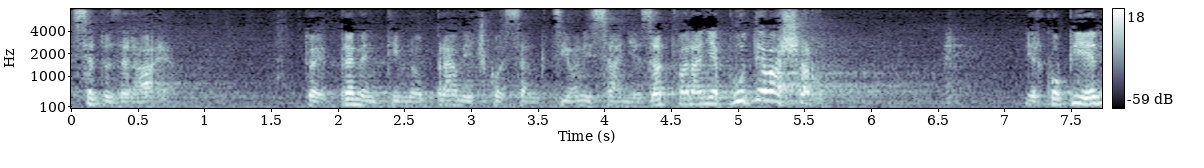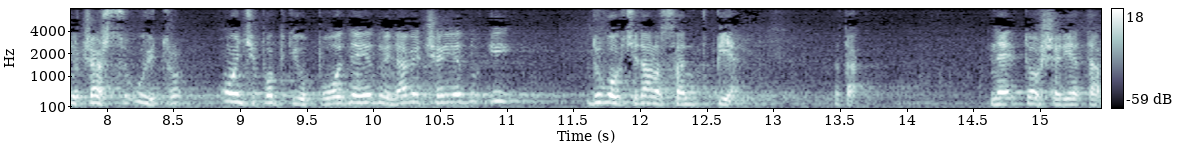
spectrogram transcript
sedu zaraja. To je preventivno pravničko sankcionisanje, zatvaranje puteva šaru. Jer ko pije jednu čašicu ujutro, on će popiti u podne jednu i na večer jednu i drugog će dan osvaniti pijan. Da tako. Ne, to šerijata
